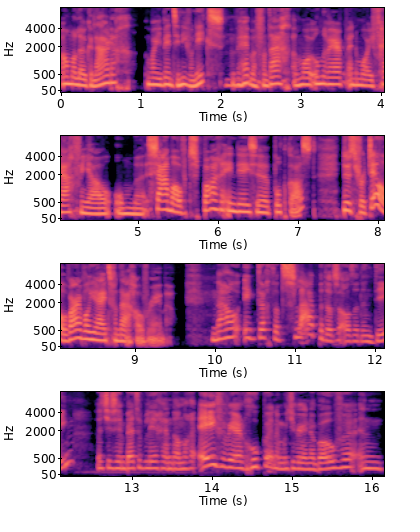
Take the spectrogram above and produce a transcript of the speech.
Allemaal leuk en aardig, maar je bent hier niet voor niks. We hebben vandaag een mooi onderwerp en een mooie vraag van jou om uh, samen over te sparren in deze podcast. Dus vertel, waar wil jij het vandaag over hebben? Nou, ik dacht dat slapen, dat is altijd een ding. Dat je ze in bed hebt liggen en dan nog even weer roepen en dan moet je weer naar boven. En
